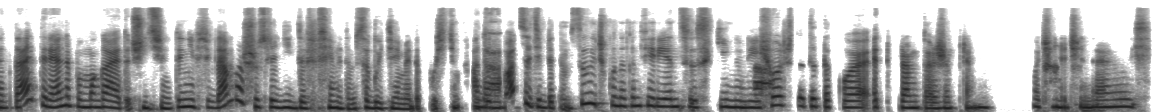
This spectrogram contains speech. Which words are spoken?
Иногда это реально помогает очень сильно. Ты не всегда можешь уследить за всеми там событиями, допустим. А да. тут бац, тебе там ссылочку на конференцию скинули, да. еще что-то такое. Это прям тоже прям очень-очень нравилось.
